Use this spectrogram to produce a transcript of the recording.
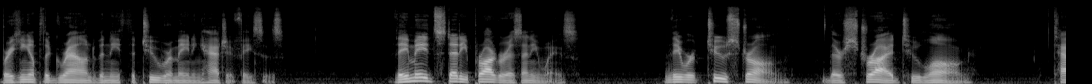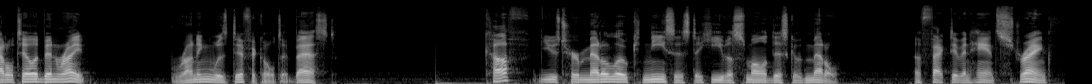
breaking up the ground beneath the two remaining hatchet faces. They made steady progress, anyways. They were too strong, their stride too long. Tattletale had been right. Running was difficult at best. Cuff used her metallokinesis to heave a small disk of metal. Effective enhanced strength,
